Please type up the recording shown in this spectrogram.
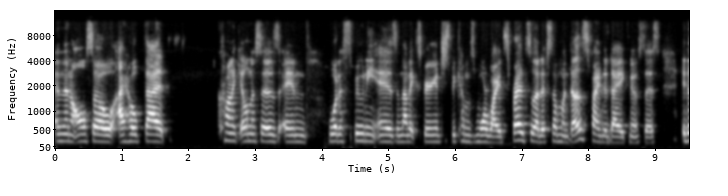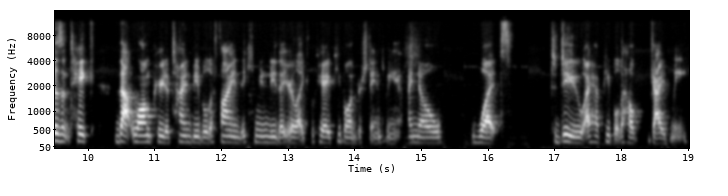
And then also I hope that chronic illnesses and what a spoonie is and that experience just becomes more widespread so that if someone does find a diagnosis, it doesn't take that long period of time to be able to find a community that you're like, okay, people understand me. I know what to do. I have people to help guide me.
